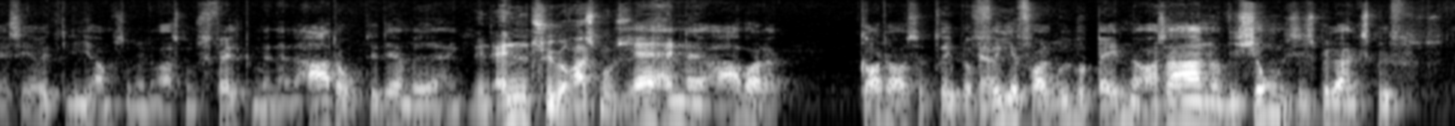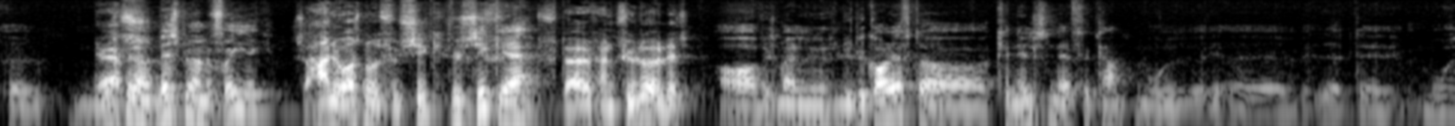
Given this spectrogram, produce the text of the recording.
jeg ser jo ikke lige ham som en Rasmus Falk, men han har dog det der med, at han, En anden type Rasmus. ja, han øh, arbejder godt også og dribler fri af folk ude på banen, og så har han noget vision i sit spil, og han kan spille øh, medspillerne, medspillerne fri, ikke? Så har han jo også noget fysik. Fysik, ja. Der, er- han fylder jo lidt. Og hvis man lytter godt efter Ken Nielsen efter kampen mod, øh, hvad hedder det, mod,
